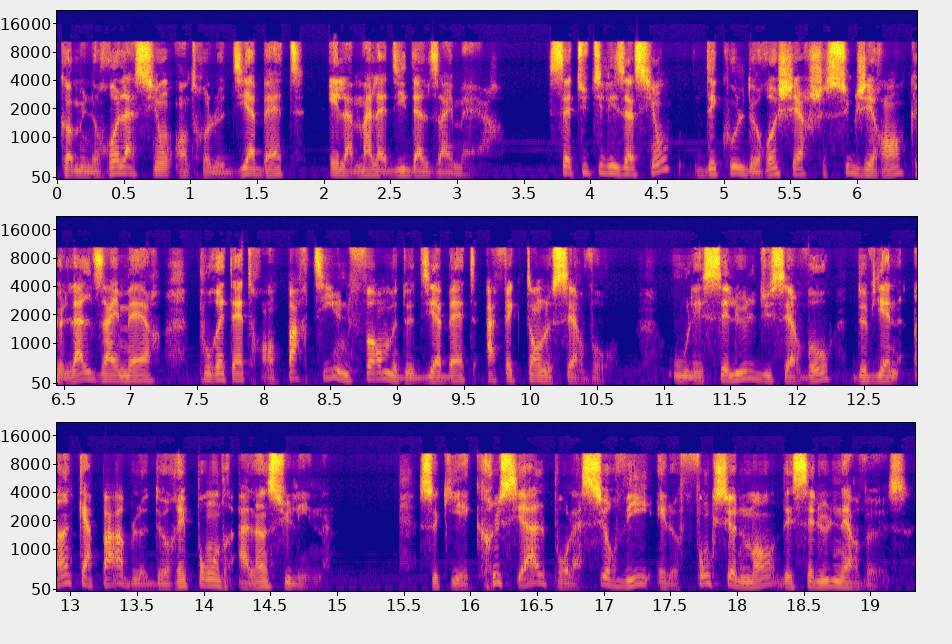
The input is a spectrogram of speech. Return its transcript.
comme une relation entre le diabète et la maladie d'Alzheimer. Cette utilisation découle de recherches suggérant que l'Alzheimer pourrait être en partie une forme de diabète affectant le cerveau, où les cellules du cerveau deviennent incapables de répondre à l'insuline, ce qui est crucial pour la survie et le fonctionnement des cellules nerveuses.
